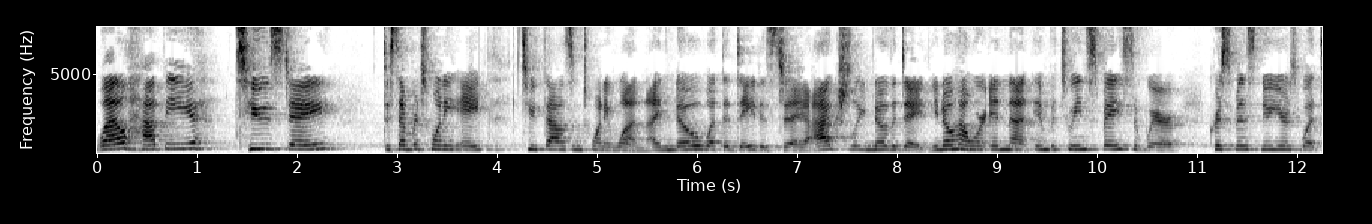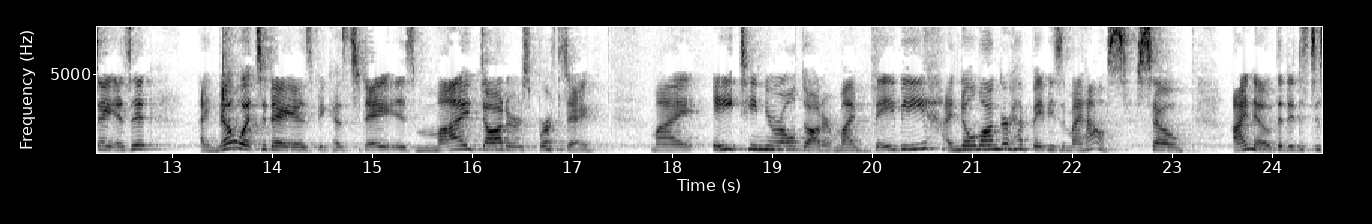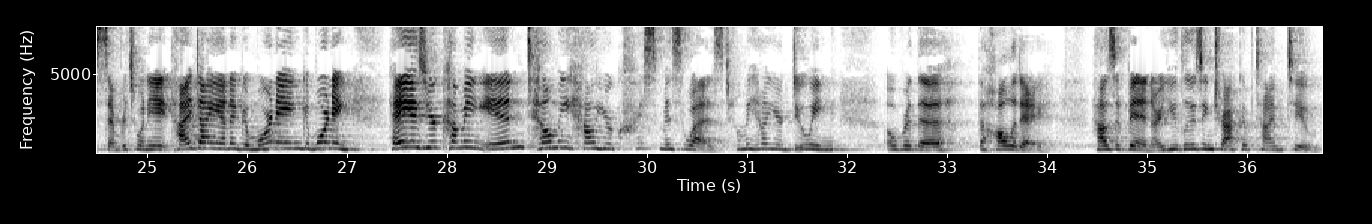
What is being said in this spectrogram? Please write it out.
Well, happy Tuesday, December 28th, 2021. I know what the date is today. I actually know the date. You know how we're in that in between space of where Christmas, New Year's, what day is it? I know what today is because today is my daughter's birthday. My 18 year old daughter, my baby. I no longer have babies in my house. So I know that it is December 28th. Hi, Diana. Good morning. Good morning. Hey, as you're coming in, tell me how your Christmas was. Tell me how you're doing over the, the holiday. How's it been? Are you losing track of time too?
